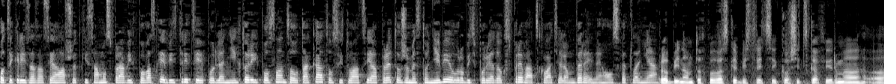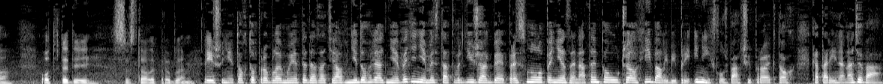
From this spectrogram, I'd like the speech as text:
Hoci kríza zasiahla všetky samozprávy, v Povaskej Bystrici je podľa niektorých poslancov takáto situácia, pretože mesto nevie urobiť poriadok s prevádzkovateľom verejného osvetlenia. Robí nám to v Povazkej Bystrici košická firma a odvtedy sú stále problémy. Riešenie tohto problému je teda zatiaľ v nedohľadne. Vedenie mesta tvrdí, že ak by aj presunulo peniaze na tento účel, chýbali by pri iných službách či projektoch. Katarína Naďová,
